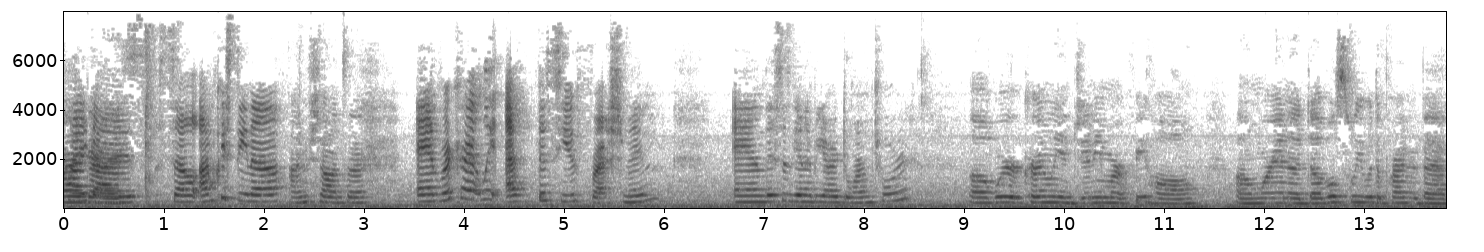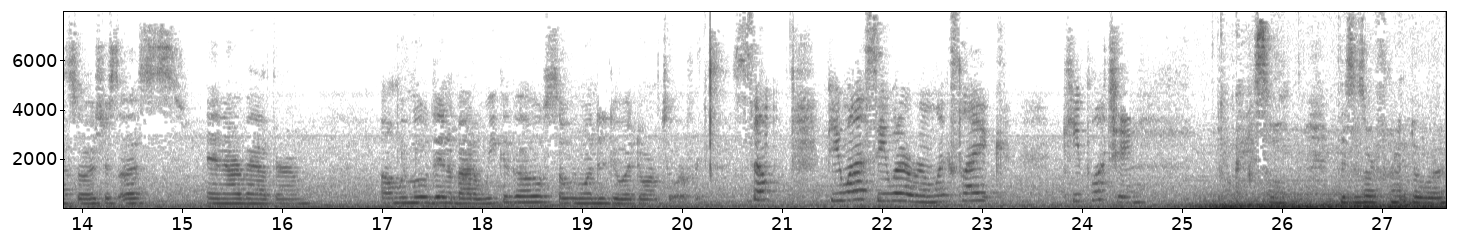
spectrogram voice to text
Hi guys. So I'm Christina I'm Shawntah. and we're currently FSU freshmen and this is gonna be our dorm tour. Uh, we're currently in Jennie Murphree Hall. Um, we're in a double suite with a private bath, so it's just us in our bathroom. Um, we moved in about a week ago, so we wanted to do a dorm tour for you. So if you wanna see what our room looks like, keep watching. Okay, so this is our front door.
